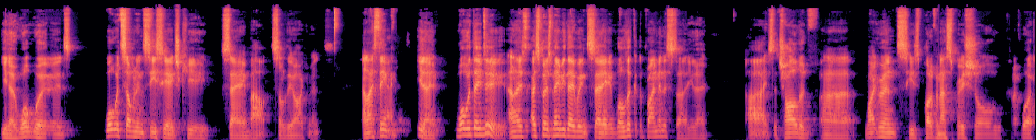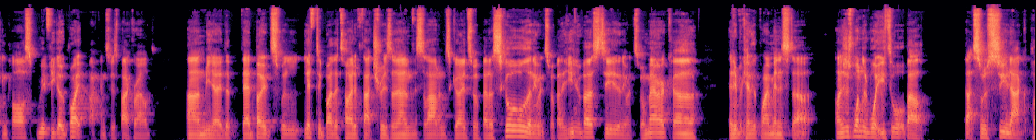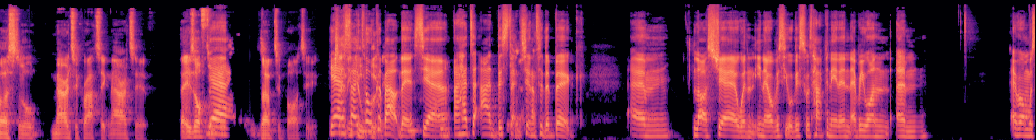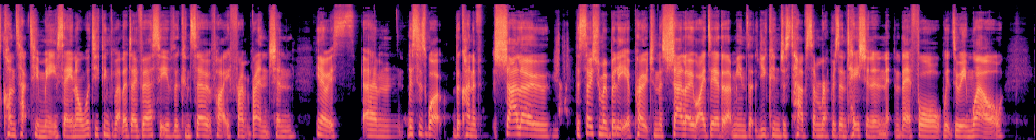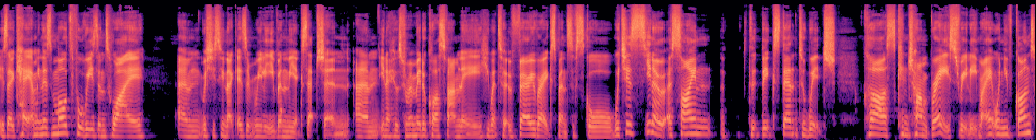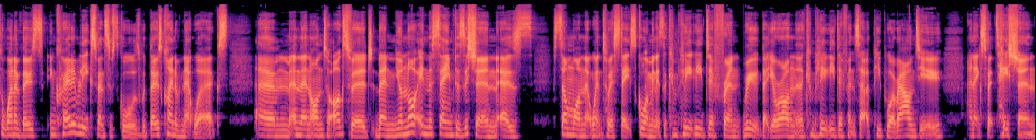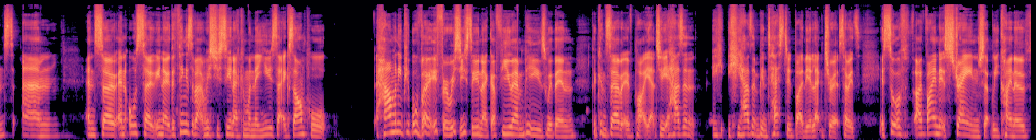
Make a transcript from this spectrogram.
you know, what would what would someone in CCHQ say about some of the arguments? And I think, yeah. you know, what would they do? And I, I, suppose maybe they would say, well, look at the prime minister. You know, uh, he's a child of uh, migrants. He's part of an aspirational kind of working class. If you go right back into his background, um, you know, the, their boats were lifted by the tide of Thatcherism. This allowed him to go to a better school. Then he went to a better university. Then he went to America. Then he became the prime minister. I just wondered what you thought about that sort of Sunak personal meritocratic narrative that is often yeah. the Conservative Party. Yes, I talk book. about this. Yeah, I had to add this section to the book um, last year when you know obviously all this was happening and everyone um, everyone was contacting me saying, "Oh, what do you think about the diversity of the Conservative Party front bench?" And you know, it's um, this is what the kind of shallow, the social mobility approach and the shallow idea that that means that you can just have some representation and, and therefore we're doing well is okay. I mean, there's multiple reasons why um, Rishi Sunak isn't really even the exception. Um, you know, he was from a middle class family. He went to a very, very expensive school, which is, you know, a sign the extent to which class can trump race, really, right? When you've gone to one of those incredibly expensive schools with those kind of networks, um, and then on to Oxford, then you're not in the same position as someone that went to a state school. I mean, it's a completely different route that you're on, and a completely different set of people around you and expectations. Um, and so, and also, you know, the thing is about Rishi Sunak, and when they use that example, how many people voted for Rishi Sunak? A few MPs within the Conservative Party. Actually, it hasn't. He, he hasn't been tested by the electorate, so it's it's sort of. I find it strange that we kind of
